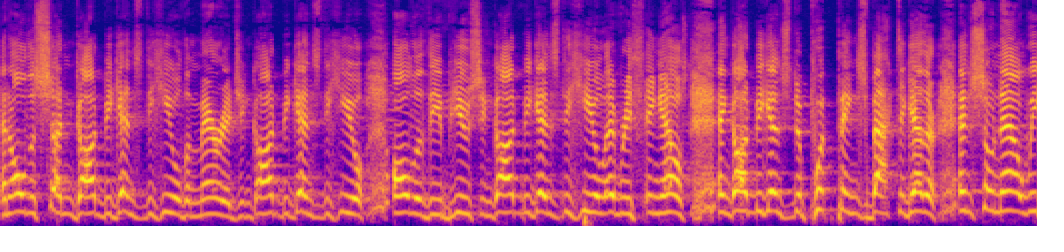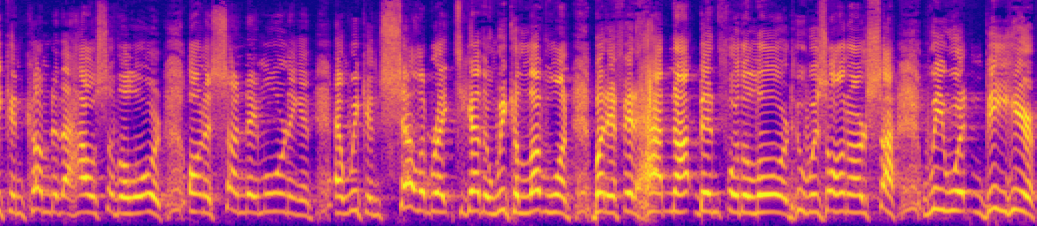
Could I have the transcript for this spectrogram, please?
And all of a sudden, God begins to heal the marriage, and God begins to heal all of the abuse, and God begins to heal everything else. And God begins to put things back together. And so now we can come to the house of the Lord on a Sunday morning and, and we can celebrate together. We can love one. But if it had not been for the Lord who was on our side, we wouldn't be here.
